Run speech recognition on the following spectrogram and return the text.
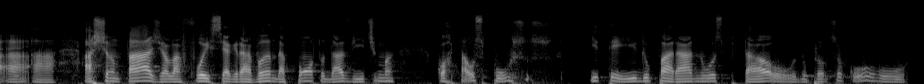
a, a, a chantagem, ela foi se agravando a ponto da vítima cortar os pulsos e ter ido parar no hospital, no pronto-socorro,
